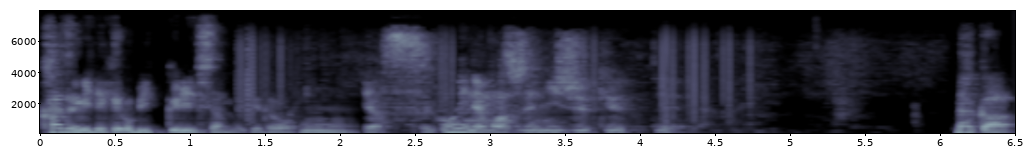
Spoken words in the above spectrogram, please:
数見て結構びっくりしたんだけど、うん。いや、すごいね、マジで29って。なんか、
